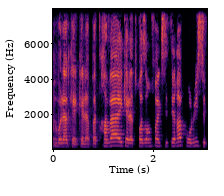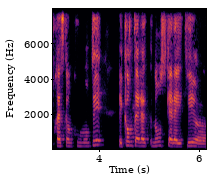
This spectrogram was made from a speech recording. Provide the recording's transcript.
voilà qu'elle n'a pas de travail, qu'elle a trois enfants, etc. Pour lui, c'est presque un coup monté. Et quand elle annonce qu'elle a été euh,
